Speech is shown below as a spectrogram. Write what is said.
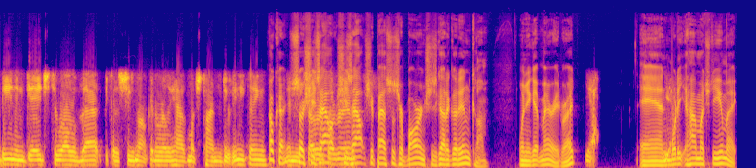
being engaged through all of that because she's not going to really have much time to do anything. okay, so she's out. program. She's out. She passes her bar, and she's got a good income when you get married, right? Yeah. And Yeah. what? Do you, how much do you make?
